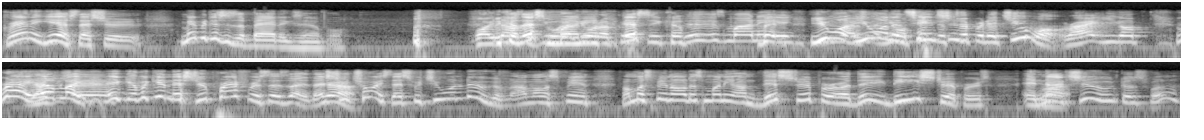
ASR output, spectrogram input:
Granted, yes, that's your. Maybe this is a bad example. Well, no, because that's you money. you wanna pick- that's income. It's money. But you want- you say- want gonna pick the attention? stripper that you want, right? You go Right. I'm like, saying? again, that's your preference. That's like that's Yeah. your choice. That's what you want to do. If I'm gonna spend, I'm gonna spend all this money on this stripper or the, these strippers and not Right. you, because well,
